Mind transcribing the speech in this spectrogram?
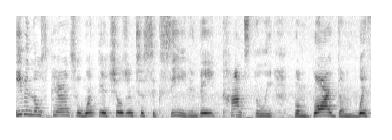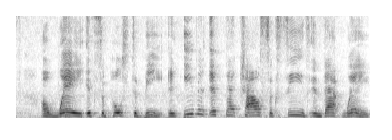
Even those parents who want their children to succeed and they constantly bombard them with a way it's supposed to be. And even if that child succeeds in that way,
